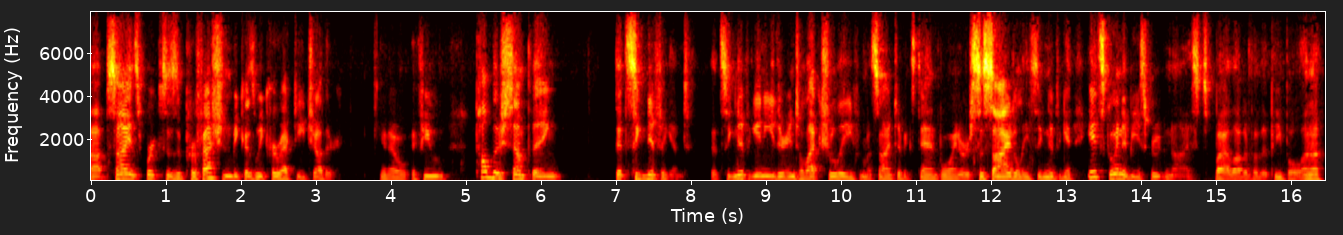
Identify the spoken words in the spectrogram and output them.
uh, science works as a profession because we correct each other. You know, if you publish something that's significant, that's significant either intellectually from a scientific standpoint or societally significant, it's going to be scrutinized by a lot of other people. And a,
